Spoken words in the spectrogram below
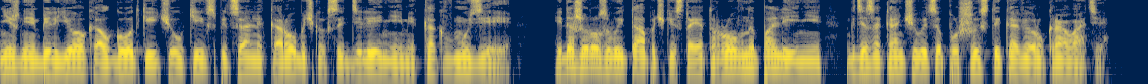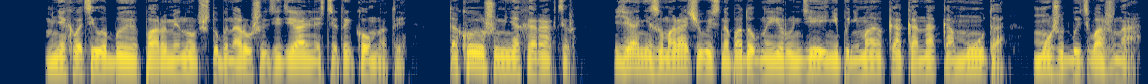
Нижнее белье, колготки и чулки в специальных коробочках с отделениями, как в музее — и даже розовые тапочки стоят ровно по линии, где заканчивается пушистый ковер у кровати. Мне хватило бы пару минут, чтобы нарушить идеальность этой комнаты. Такой уж у меня характер. Я не заморачиваюсь на подобной ерунде и не понимаю, как она кому-то может быть важна.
